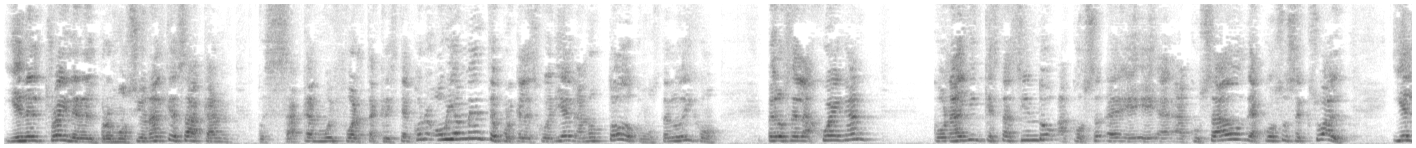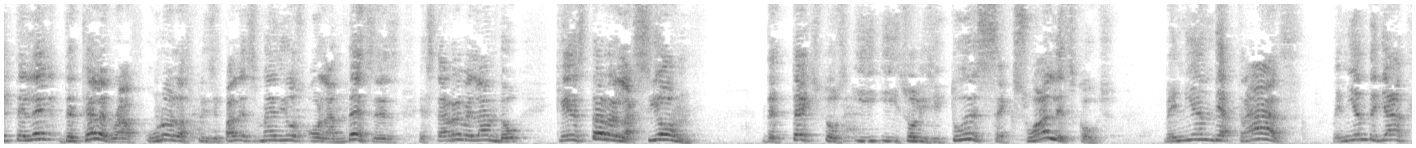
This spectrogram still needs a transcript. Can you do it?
Y en el trailer, el promocional que sacan, pues sacan muy fuerte a Christian Horner. Obviamente, porque la escudería ganó todo, como usted lo dijo. Pero se la juegan con alguien que está siendo eh, eh, eh, acusado de acoso sexual. Y el tele The Telegraph, uno de los principales medios holandeses, está revelando que esta relación de textos y, solicitudes sexuales, coach, venían de atrás, venían de ya,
